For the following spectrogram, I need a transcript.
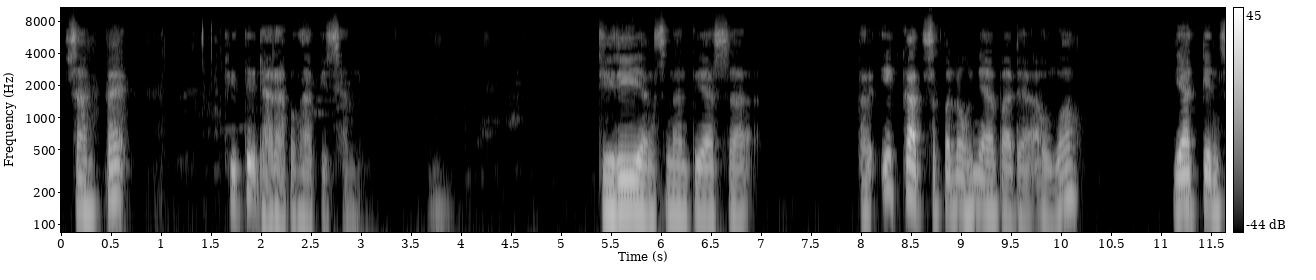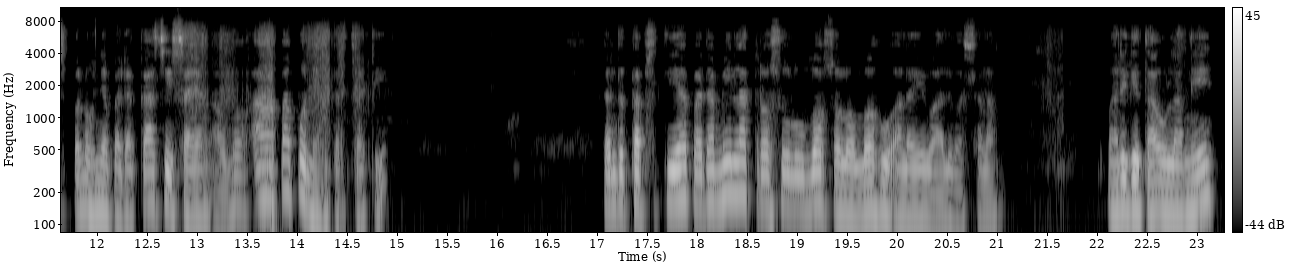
sampai titik darah penghabisan. Diri yang senantiasa terikat sepenuhnya pada Allah, yakin sepenuhnya pada kasih sayang Allah, apa pun yang terjadi, dan tetap setia pada milat Rasulullah Shallallahu Alaihi Wasallam. Mari kita ulangi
